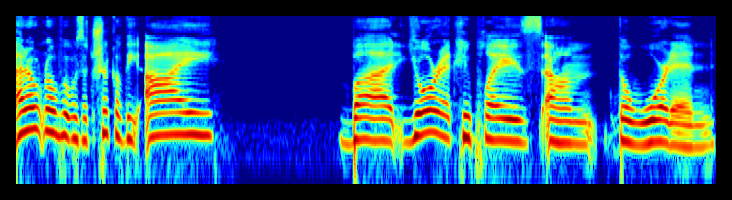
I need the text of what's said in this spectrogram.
I don't know if it was a trick of the eye, but Yorick, who plays um, the warden,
